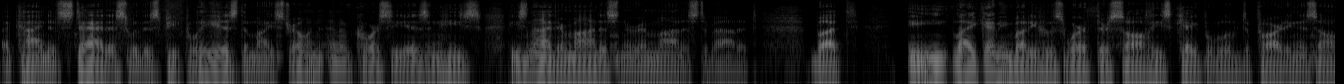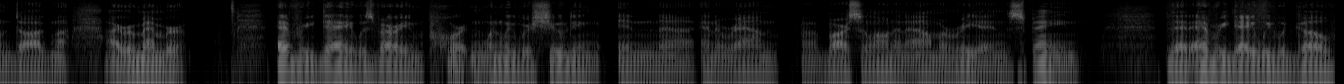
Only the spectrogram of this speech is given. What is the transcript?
a kind of status with his people. He is the maestro, and, and of course he is, and he's, he's neither modest nor immodest about it. But he, like anybody who's worth their salt, he's capable of departing his own dogma. I remember every day was very important when we were shooting in uh, and around uh, Barcelona and Almeria in Spain, that every day we would go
